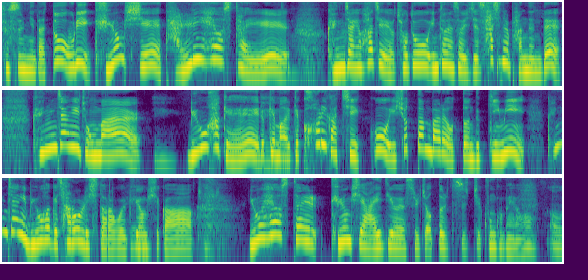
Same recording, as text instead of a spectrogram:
좋습니다. 또 우리 규영 씨의 달리 헤어스타일 굉장히 화제예요. 저도 인터넷에서 이제 사진을 봤는데 굉장히 정말 네. 묘하게 이렇게 네. 막 이렇게 컬이 같이 있고 이 숏단발의 어떤 느낌이 굉장히 묘하게 잘 어울리시더라고요, 네. 규영 씨가. 요 헤어스타일 규영 씨의 아이디어였을지 어떨지 궁금해요. 어,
